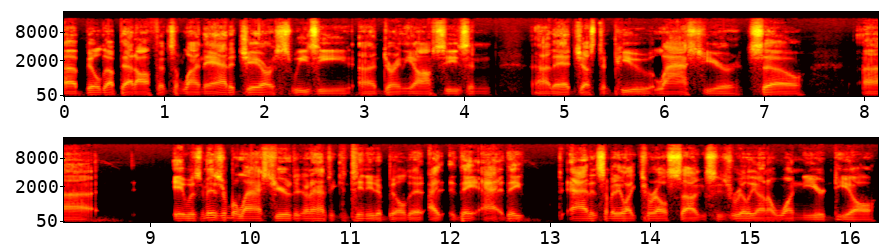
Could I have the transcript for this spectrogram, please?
uh, build up that offensive line. They added J.R. Sweezy uh, during the offseason. Uh, they had Justin Pugh last year. So uh, it was miserable last year. They're going to have to continue to build it. I, they they added somebody like Terrell Suggs, who's really on a one year deal.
